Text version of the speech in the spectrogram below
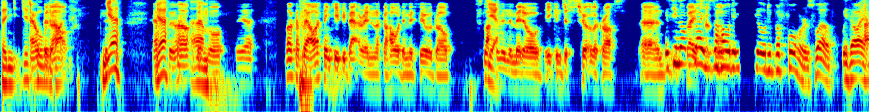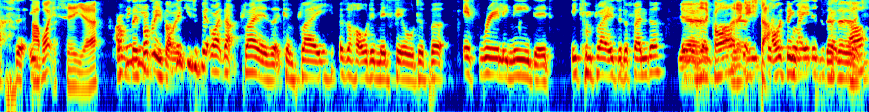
then you just Help go with him the out. back. Yeah, help Yeah, him out a um, bit more. Yeah, like I say, I think he'd be better in like a holding midfield role. Slap Yeah. him in the middle. He can just shuttle across. And Has he not plays played for as a holding midfielder before as well with Ajax? Uh, he- I want to say yeah. I think, they he's, probably I think he's a bit like that player that can play as a holding midfielder, but if really needed, he can play as a defender. Yeah. Is it called a centre-half, regista? I think played as a there's a-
